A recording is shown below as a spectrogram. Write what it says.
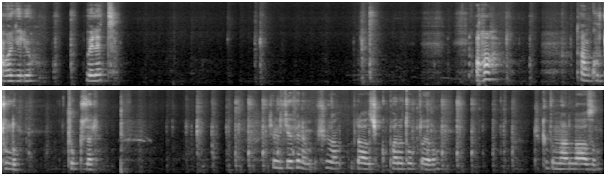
Aha geliyor. Velet. Aha. Tam kurtuldum. Çok güzel. Şimdiki efendim şuradan birazcık para toplayalım. Çünkü bunlar lazım.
